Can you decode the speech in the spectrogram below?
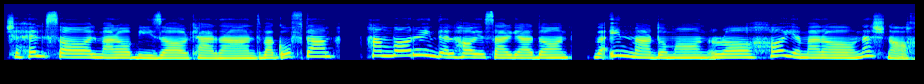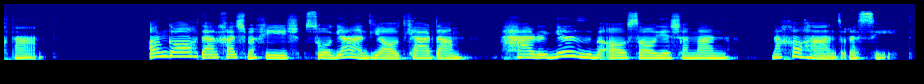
چهل سال مرا بیزار کردند و گفتم همواره این دلهای سرگردان و این مردمان راه های مرا نشناختند. آنگاه در خشم خیش سوگند یاد کردم هرگز به آسایش من نخواهند رسید.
